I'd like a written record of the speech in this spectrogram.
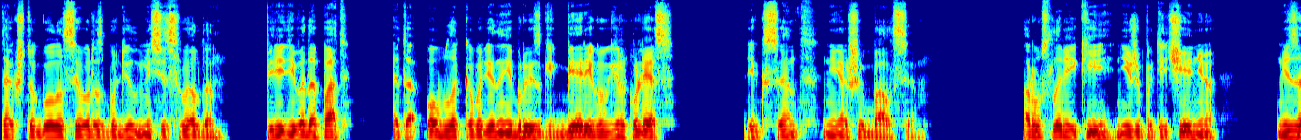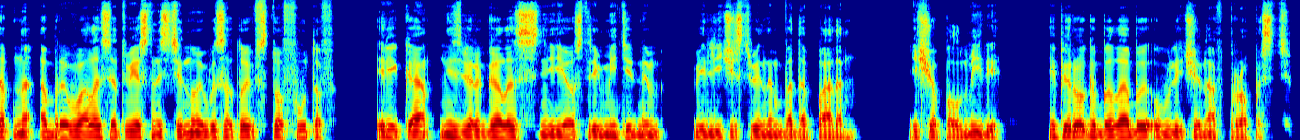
так что голос его разбудил миссис Уэлдон. «Впереди водопад! Это облако, водяные брызги, к берегу Геркулес. Диксент не ошибался. Русло реки, ниже по течению, внезапно обрывалось отвесной стеной высотой в сто футов, и река низвергалась с нее стремительным величественным водопадом. Еще полмили, и пирога была бы увлечена в пропасть.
